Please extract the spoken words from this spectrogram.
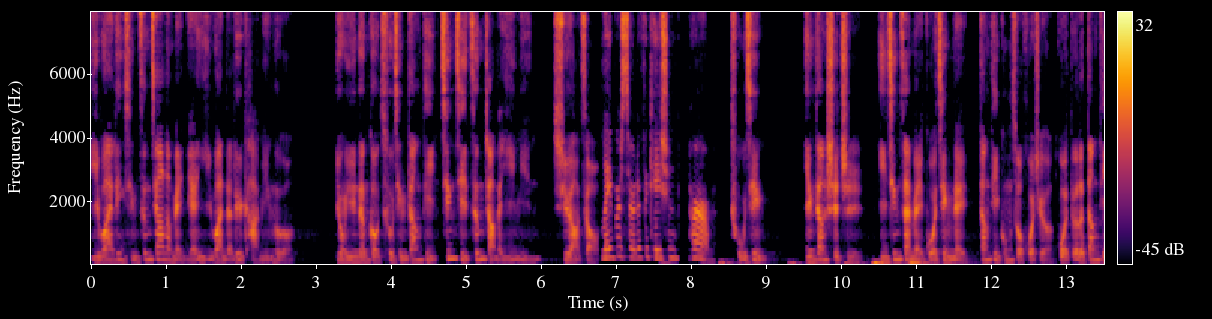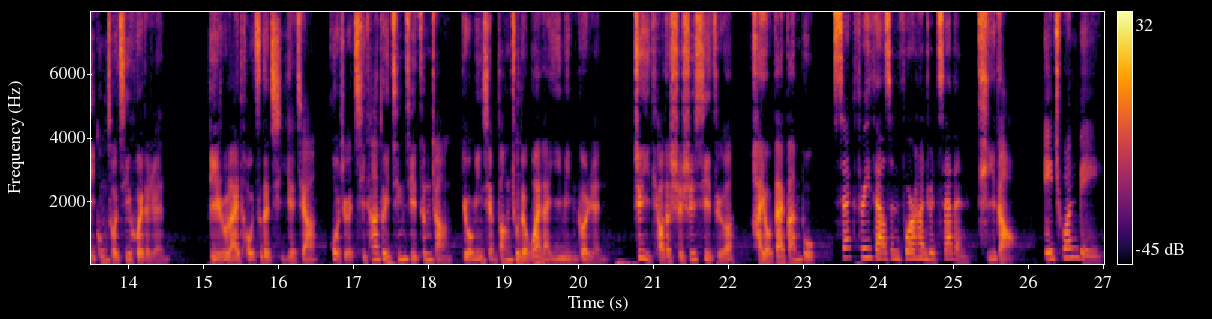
以外另行增加了每年一万的绿卡名额，用于能够促进当地经济增长的移民需要走 Labor certification. Perm. 途径，应当是指已经在美国境内当地工作或者获得了当地工作机会的人，比如来投资的企业家或者其他对经济增长有明显帮助的外来移民个人。这一条的实施细则还有待颁布。Sec 3407. 提到 H1B.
